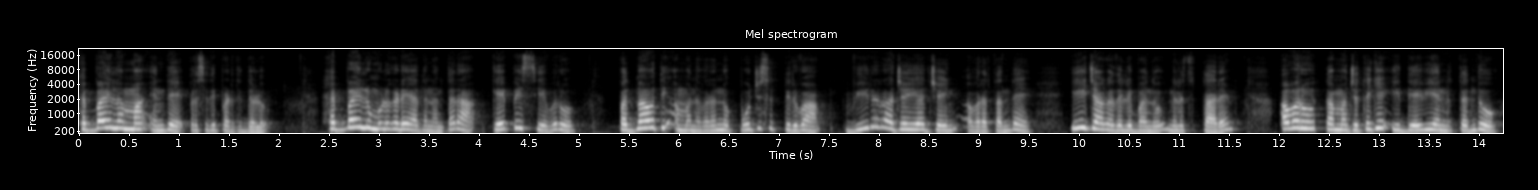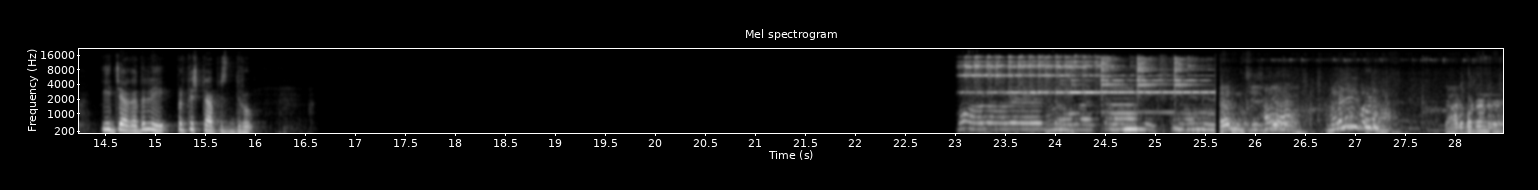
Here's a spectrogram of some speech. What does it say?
ಹೆಬ್ಬೈಲಮ್ಮ ಎಂದೇ ಪ್ರಸಿದ್ಧಿ ಪಡೆದಿದ್ದಳು. ಹೆಬ್ಬೈಲು ಮುಳುಗಡೆಯಾದ ನಂತರ ಕೆಪಿಸಿಯವರು ಪದ್ಮಾವತಿ ಅಮ್ಮನವರನ್ನು ಪೂಜಿಸುತ್ತಿರುವ ವೀರರಾಜಯ್ಯ ಜೈನ್ ಅವರ ತಂದೆ ಈ ಜಾಗದಲ್ಲಿ ಬಂದು ನೆಲೆಸುತ್ತಾರೆ. ಅವರು ತಮ್ಮ ಜೊತೆಗೆ ಈ ದೇವಿಯನ್ನು ತಂದು ಈ ಜಾಗದಲ್ಲಿ ಪ್ರತಿಷ್ಠಾಪಿಸಿದರು. ಯಾರು ಕೊಟ್ಟನ್ರಿ?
